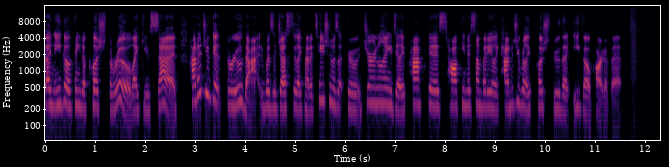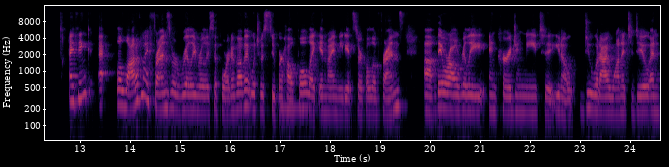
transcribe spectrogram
an ego thing to push through like you said. How did you get through that? Was it just through like meditation? Was it through journaling daily practice talking to somebody? Like how did you really push through the ego part of it? I think eh, a lot of my friends were really really supportive of it which was super mm-hmm. helpful like in my immediate circle of friends. Um, they were all really encouraging me to you know do what i wanted to do. And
